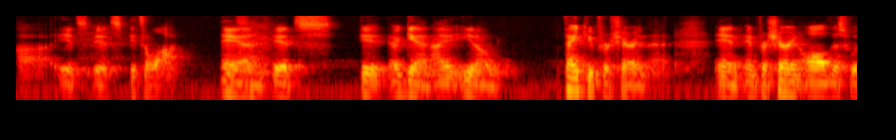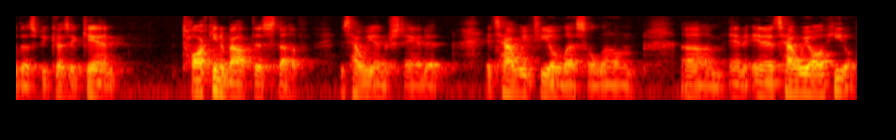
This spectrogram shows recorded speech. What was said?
uh, it's it's it's a lot, and it's it again. I you know, thank you for sharing that, and and for sharing all this with us, because again, talking about this stuff is how we understand it. It's how we feel less alone, um, and and it's how we all heal.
